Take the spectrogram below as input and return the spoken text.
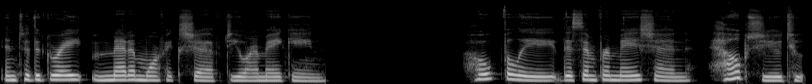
into the great metamorphic shift you are making. Hopefully, this information helps you to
